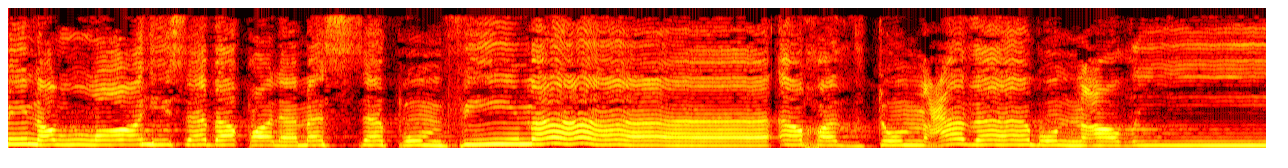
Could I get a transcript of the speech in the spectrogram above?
من الله سبق لمسكم فيما أخذتم عذاب عظيم.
